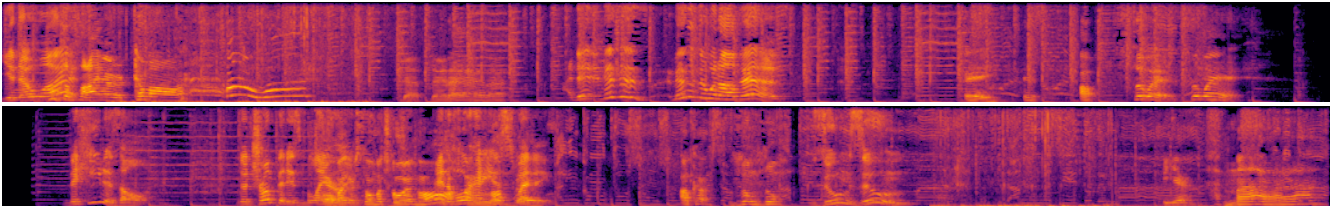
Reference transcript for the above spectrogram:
You know what? Put the fire. Come on. Oh, what? Da, da, da, da. This is this is doing all this. Hey, hey. Oh, sweat, sweat. The heat is on. The trumpet is blaring. Oh my, there's so much going on. And Jorge is sweating. Okay, zoom, zoom. Zoom, zoom. Yeah. Ma.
